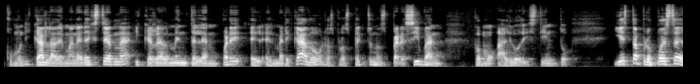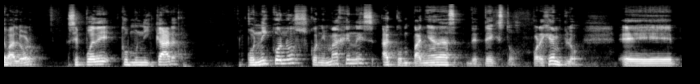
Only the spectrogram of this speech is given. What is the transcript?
comunicarla de manera externa y que realmente el, mercado, los prospectos nos perciban como algo distinto. Y esta propuesta de valor se puede comunicar con iconos, con imágenes acompañadas de texto. Por ejemplo, eh,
